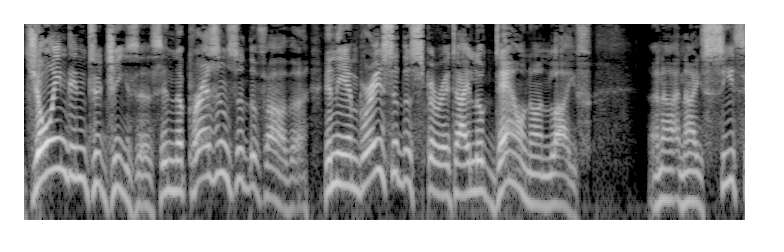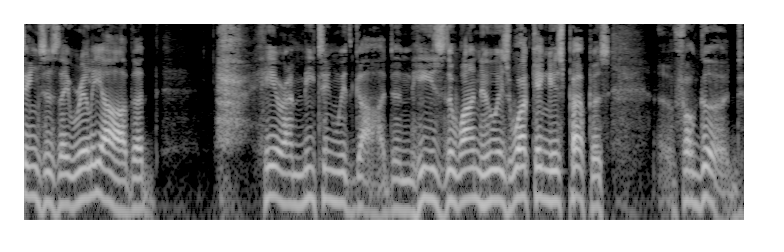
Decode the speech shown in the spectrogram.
joined into Jesus in the presence of the Father, in the embrace of the Spirit. I look down on life and I, and I see things as they really are that here I'm meeting with God, and He's the one who is working His purpose uh, for good.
